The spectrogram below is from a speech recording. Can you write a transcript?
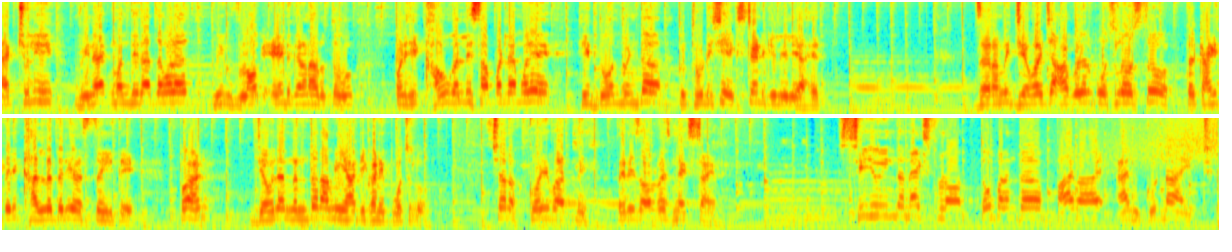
ॲक्च्युली विनायक मंदिराजवळच मी व्लॉग एंड करणार होतो पण ही खाऊ गल्ली सापडल्यामुळे ही दोन मिनटं मी थोडीशी एक्सटेंड केलेली आहेत. जर आम्ही जेवायच्या अगोदर पोचलो असतो तर काहीतरी खाल्लं तरी असतं इथे. पण जेवल्यानंतर आम्ही ह्या ठिकाणी पोचलो चलो कोई बात नाही। There is always next time see you in the next blog तोपर्यंत bye bye and good night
